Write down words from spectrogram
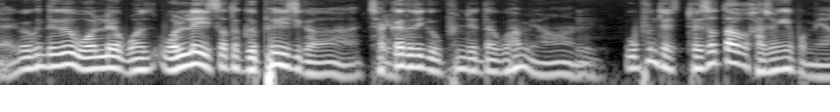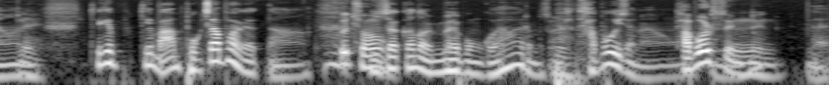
야, 이거 근데 그 원래 원, 원래 있었던 그 페이지가 작가들에게 오픈된다고 하면 음. 오픈 됐, 됐었다고 가정해 보면 네. 되게 되게 마음 복잡하겠다. 그렇죠. 이 작가는 얼마를 본 거야? 이러면서 네. 다 보이잖아요. 다 볼 수 있는. 네.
